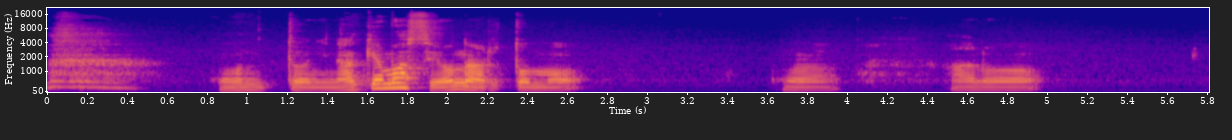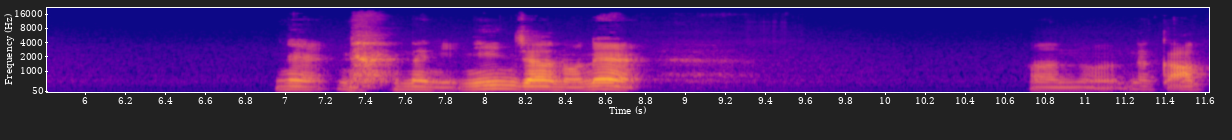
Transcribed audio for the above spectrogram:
本当に泣けますよナルトも。うん、あのね 何？忍者のねあのなんか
